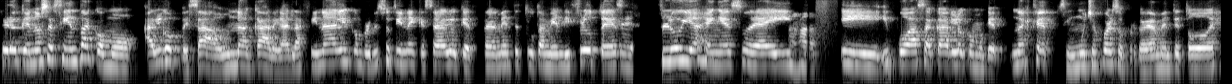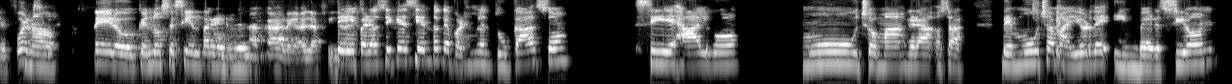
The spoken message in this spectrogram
pero que no se sienta como algo pesado, una carga. A la final el compromiso tiene que ser algo que realmente tú también disfrutes, fluyas en eso de ahí y, y, puedas sacarlo como que, no es que sin mucho esfuerzo, porque obviamente todo es esfuerzo, pero que no se sienta como una carga a la final. Sí, pero sí que siento que, por ejemplo, en tu caso, sí es algo mucho más grande, o sea, de mucha mayor de inversión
